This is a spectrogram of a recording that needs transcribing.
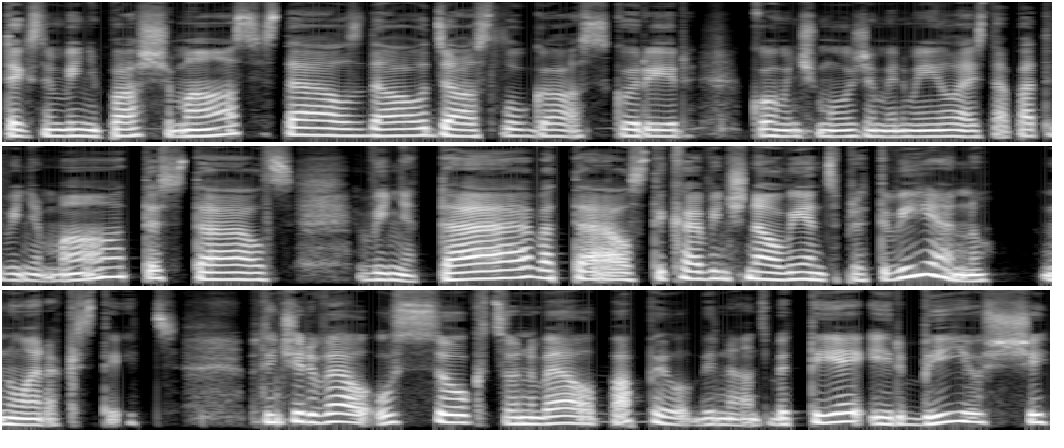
teiksim, viņa paša māsas tēls daudzās lugās, kur ir, ko viņš mūžam ir mīlējis. Tāpat viņa mātes tēls, viņa tēva tēls, tikai viņš nav viens pret vienu norakstīts. Bet viņš ir vēl uzsūkts un vēl papildināts, bet tie ir bijuši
